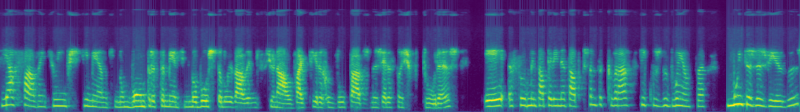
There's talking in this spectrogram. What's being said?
se há fase em que o investimento num bom tratamento e numa boa estabilidade emocional vai ter resultados nas gerações futuras, é a saúde mental perinatal, porque estamos a quebrar ciclos de doença. Muitas das vezes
